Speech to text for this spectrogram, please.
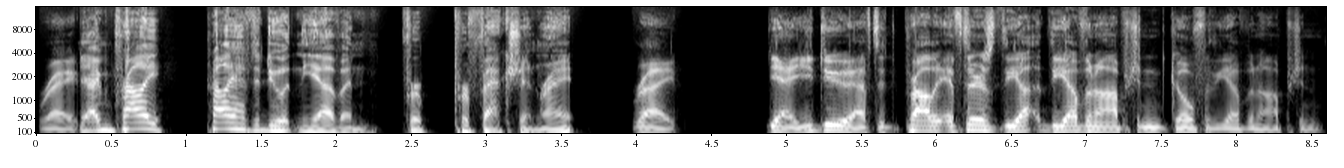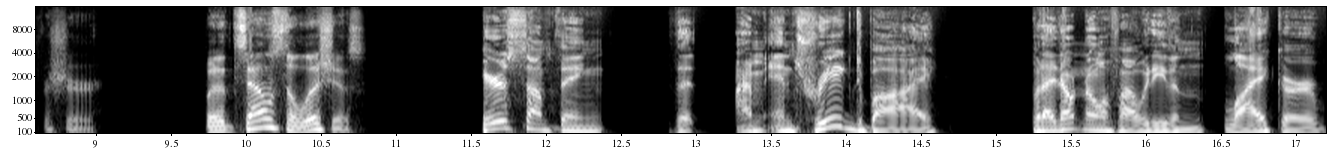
Right. Yeah, I mean, probably probably have to do it in the oven for perfection, right? Right. Yeah, you do have to probably if there's the the oven option, go for the oven option for sure. But it sounds delicious. Here's something that I'm intrigued by, but I don't know if I would even like or,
